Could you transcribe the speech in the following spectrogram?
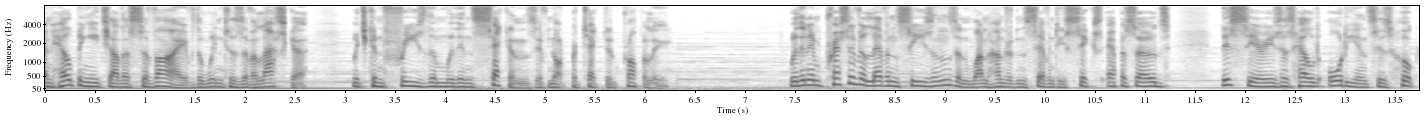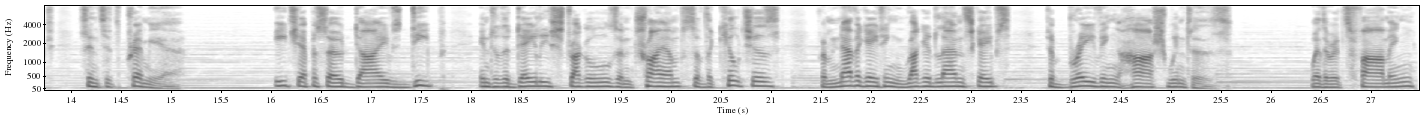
and helping each other survive the winters of Alaska, which can freeze them within seconds if not protected properly. With an impressive 11 seasons and 176 episodes, this series has held audiences hooked since its premiere. Each episode dives deep into the daily struggles and triumphs of the Kilchers, from navigating rugged landscapes to braving harsh winters. Whether it's farming,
